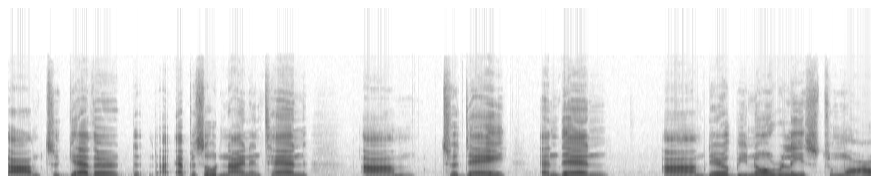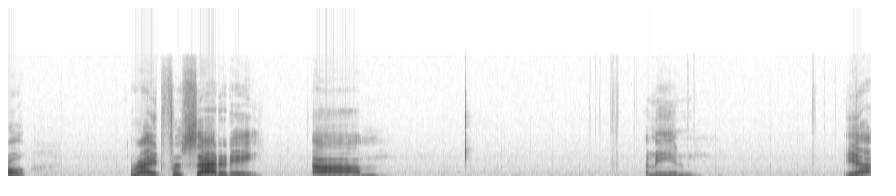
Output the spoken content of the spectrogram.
um together, the, episode nine and ten, um today, and then um there'll be no release tomorrow, right for Saturday. Um, I mean, yeah.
